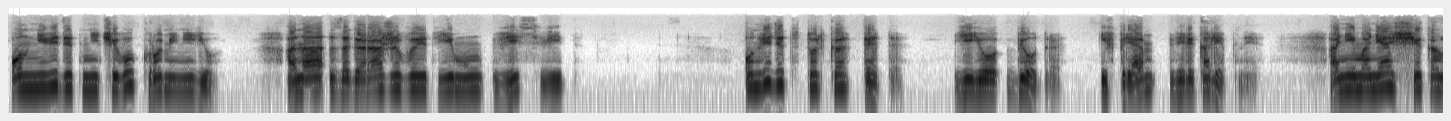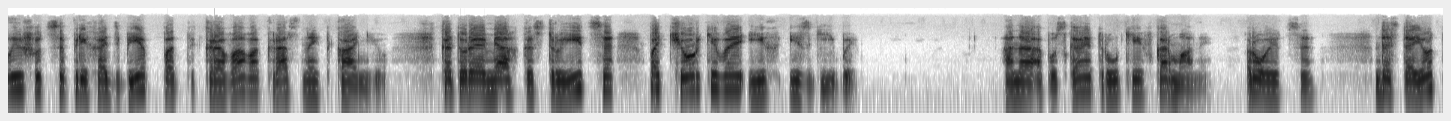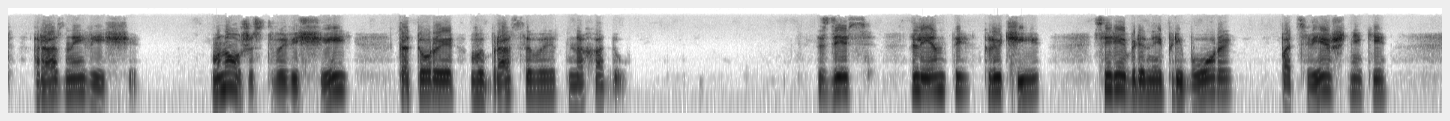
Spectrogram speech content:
Он не видит ничего, кроме нее. Она загораживает ему весь вид. Он видит только это, ее бедра, и впрямь великолепные. Они маняще колышутся при ходьбе под кроваво-красной тканью, которая мягко струится, подчеркивая их изгибы. Она опускает руки в карманы, роется, достает разные вещи. Множество вещей, которые выбрасывает на ходу. Здесь ленты, ключи, серебряные приборы, подсвечники,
